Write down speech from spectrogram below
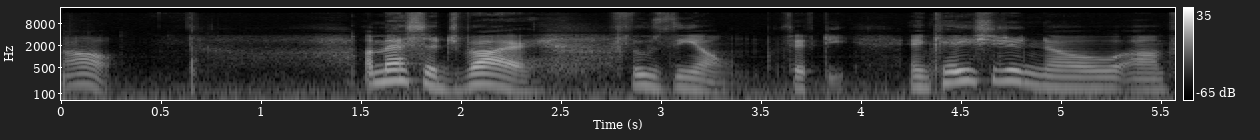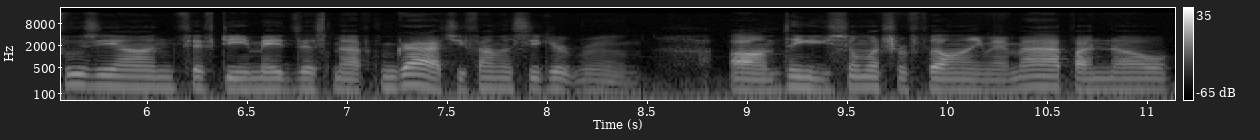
Oh. A message by Fuzion50. In case you didn't know, um, Fuzion50 made this map. Congrats, you found the secret room. Um, thank you so much for filling my map. I know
